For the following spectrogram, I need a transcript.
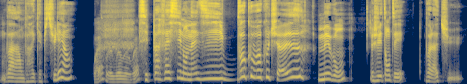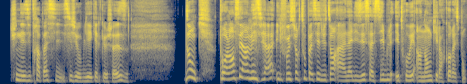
bah, on va récapituler. Hein. Ouais, ouais, ouais, ouais, ouais. C'est pas facile, on a dit beaucoup, beaucoup de choses, mais bon, je vais tenter. Voilà, tu, tu n'hésiteras pas si, si j'ai oublié quelque chose. Donc, pour lancer un média, il faut surtout passer du temps à analyser sa cible et trouver un angle qui leur correspond.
